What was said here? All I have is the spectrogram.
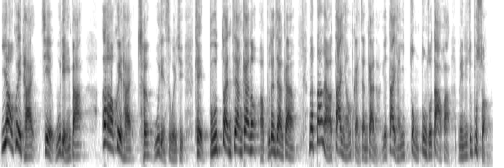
一号柜台借五点一八，二号柜台存五点四回去，可以不断这样干哦啊，不断这样干。啊那当然啊，大银行不敢这样干啊，因为大银行一动动作大化，美联就不爽了。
